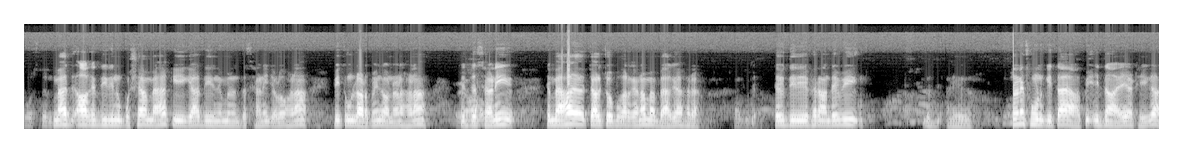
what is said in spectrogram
ਉਸ ਦਿਨ ਮੈਂ ਆ ਕੇ ਦੀਦੀ ਨੂੰ ਪੁੱਛਿਆ ਮੈਂ ਕਿਹਾ ਕੀ ਗਿਆ? ਦੀਦੀ ਨੇ ਮੈਨੂੰ ਦੱਸਿਆ ਨਹੀਂ ਚਲੋ ਹਨਾ ਵੀ ਤੂੰ ਲੜ ਪਏਗਾ ਉਹਨਾਂ ਨਾਲ ਹਨਾ। ਤੇ ਦੱਸਿਆ ਨਹੀਂ ਤੇ ਮੈਂ ਕਿਹਾ ਚੱਲ ਚੁੱਪ ਕਰਕੇ ਨਾ ਮੈਂ ਬਹਿ ਗਿਆ ਫਿਰ। ਤੇ ਦੀਦੀ ਫਿਰ ਆਂਦੇ ਵੀ ਉਹਨਾਂ ਨੇ ਫੋਨ ਕੀਤਾ ਆ ਵੀ ਇਦਾਂ ਆਏ ਆ ਠੀਕ ਆ?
